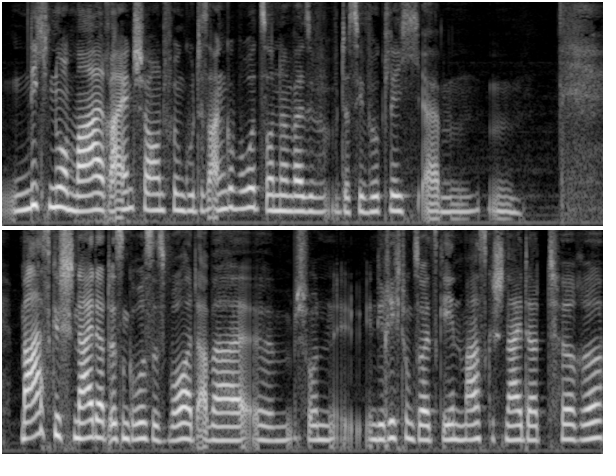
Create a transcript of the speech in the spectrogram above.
nicht nur mal reinschauen für ein gutes Angebot, sondern weil sie, dass sie wirklich ähm, maßgeschneidert ist ein großes Wort, aber ähm, schon in die Richtung soll es gehen, maßgeschneidertere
